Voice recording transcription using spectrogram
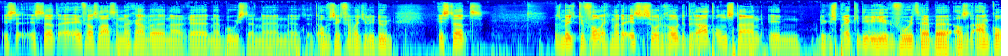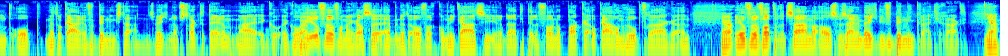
Is, is dat, eh, even als laatste, en dan gaan we naar, eh, naar Boost en, eh, het, overzicht van wat jullie doen. Is dat is een beetje toevallig, maar er is een soort rode draad ontstaan in de gesprekken die we hier gevoerd hebben als het aankomt op met elkaar in verbinding staan. Dat is een beetje een abstracte term, maar ik, ik hoor Ja. heel veel van mijn gasten hebben het over communicatie, inderdaad die telefoon oppakken, elkaar om hulp vragen. En Ja. heel veel vatten het samen als we zijn een beetje die verbinding kwijtgeraakt. Ja.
